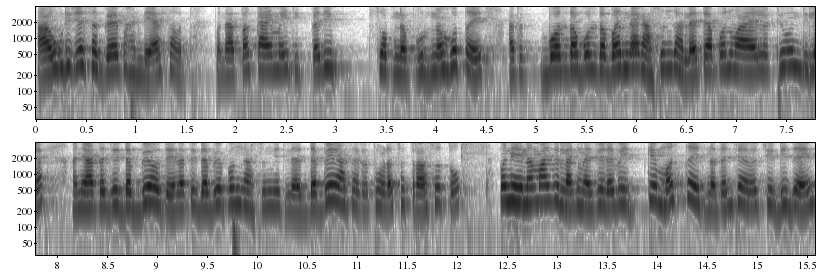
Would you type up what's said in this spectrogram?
आवडीचे सगळे भांडे असावं. पण आता काय माहिती कधी स्वप्न पूर्ण होतं आहे आता बोलता बोलता बरण्या घासून झाल्या त्या पण वाळायला ठेवून दिल्या. आणि आता जे डबे होते ना ते डबे पण घासून घेतले. डबे घासायला थोडासा त्रास होतो. पण हे ना माझे लग्नाचे डबे इतके मस्त आहेत ना त्यांच्यावरची डिझाईन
